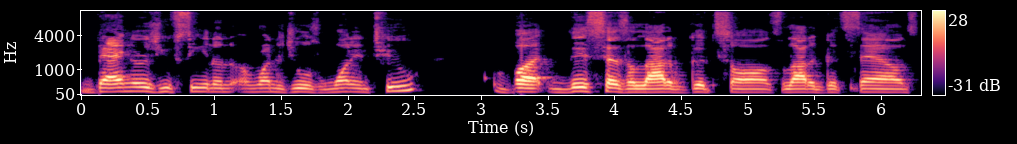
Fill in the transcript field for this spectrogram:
bangers you've seen on, on Run the Jewels 1 and 2, but this has a lot of good songs, a lot of good sounds.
